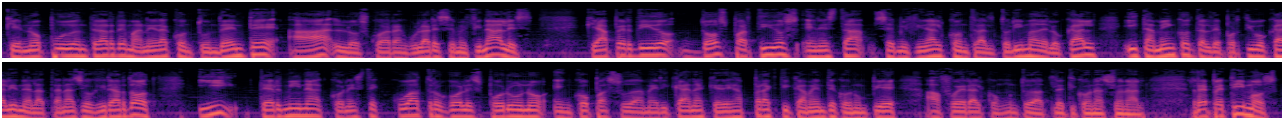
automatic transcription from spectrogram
que no pudo entrar de manera contundente a los cuadrangulares semifinales, que ha perdido dos partidos en esta semifinal contra el Tolima de local y también contra el Deportivo Cali en el Atanasio Girardot, y termina con este cuatro goles por uno en Copa Sudamericana que deja prácticamente con un pie afuera al conjunto de Atlético Nacional. Repetimos,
